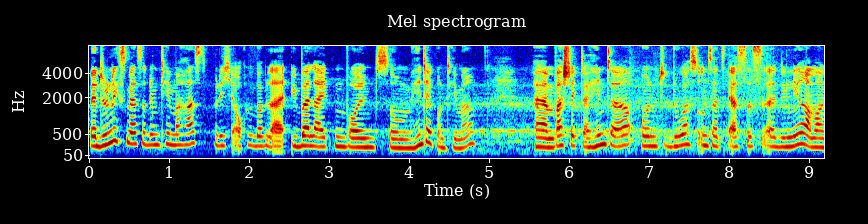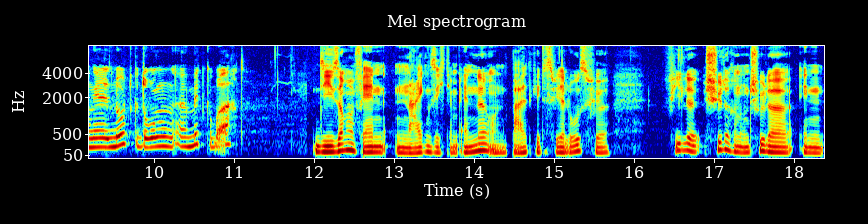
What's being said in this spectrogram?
wenn du nichts mehr zu dem Thema hast, würde ich auch überble überleiten wollen zum Hintergrundthema. Ähm, was steckt dahinter? Und du hast uns als erstes äh, den Lehrermangel notgedrungen äh, mitgebracht. Die Sommerferien neigen sich dem Ende und bald geht es wieder los für viele Schülerinnen und Schüler in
